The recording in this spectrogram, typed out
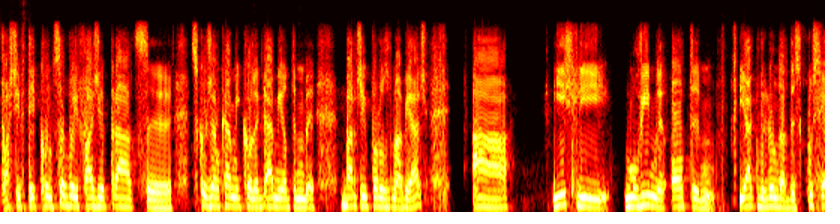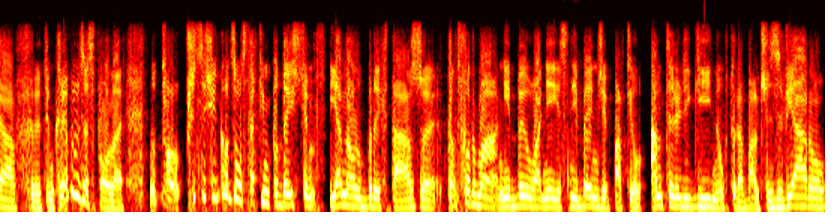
właśnie w tej końcowej fazie pracy z koleżankami, kolegami o tym bardziej porozmawiać. A jeśli mówimy o tym, jak wygląda dyskusja w tym krajowym zespole, no to wszyscy się godzą z takim podejściem Jana Olbrychta, że Platforma nie była, nie jest, nie będzie partią antyreligijną, która walczy z wiarą.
